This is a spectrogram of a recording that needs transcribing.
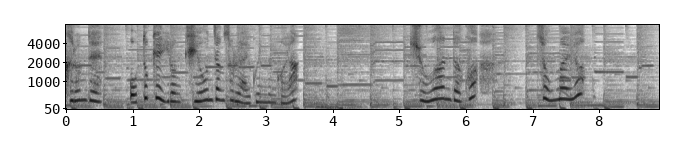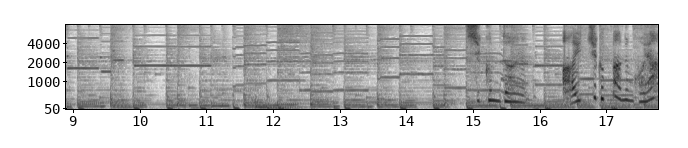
그런데 어떻게 이런 귀여운 장소를 알고 있는 거야? 좋아한다고? 정말요? 지금 날 아이 취급하는 거야?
